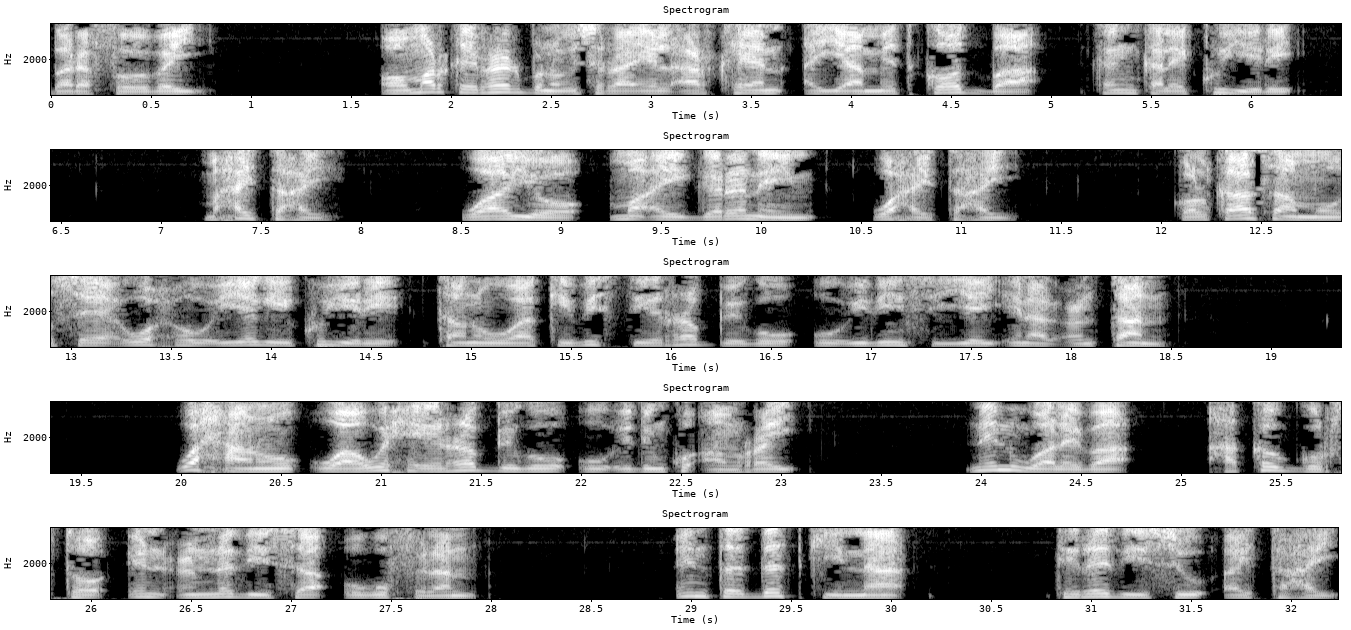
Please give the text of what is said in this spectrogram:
barafoobay. Oo markay reer banu israa'iil arkeen ayaa midkoodba kan kale ku yidhi maxay tahay? Waayo ma ay garanayn waxay tahay. Kolkaasaa muuse wuxuu iyagii ku yidhi tanu waa kibistii rabbigu uu idiin siiyey inaad cuntaan. Waxaanu waa wixii rabbigu uu idinku amray. Nin waliba ha ka gurto in cunnadiisa ugu filan. Inta dadkiinna tiradiisu ay tahay.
